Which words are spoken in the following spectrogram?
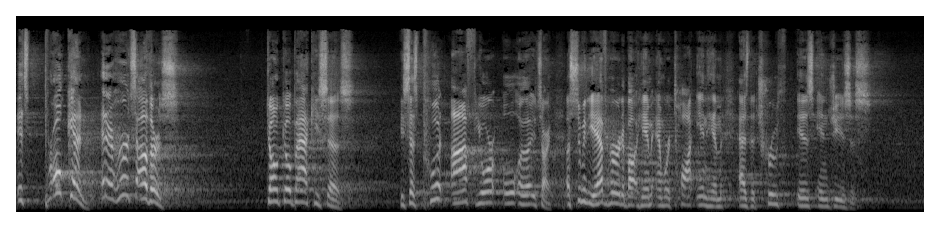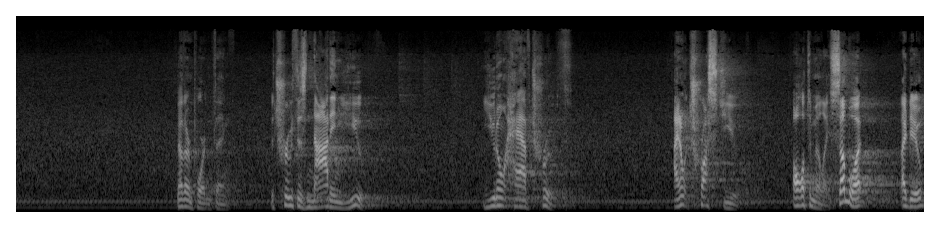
it's broken, and it hurts others. Don't go back, he says. He says, put off your old, uh, sorry, assuming that you have heard about him and were taught in him as the truth is in Jesus. Another important thing the truth is not in you. You don't have truth. I don't trust you. Ultimately, somewhat, I do.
